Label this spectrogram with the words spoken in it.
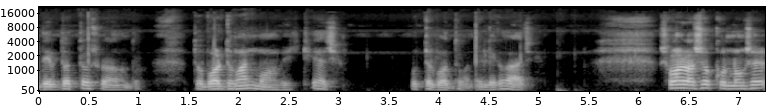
দেবদত্ত, সুরানন্দ। তো বর্ধমান মহাবীর, ঠিক আছে? উত্তর বর্ধমান, এর লেখাও আছে। সম্রাট অশোক কোন বংশের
